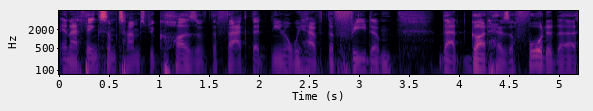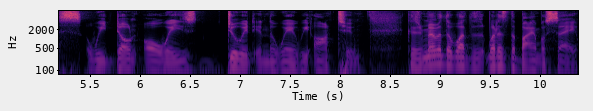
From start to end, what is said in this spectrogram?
and I think sometimes because of the fact that you know we have the freedom that God has afforded us, we don't always do it in the way we ought to. Because remember the what, what does the Bible say?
